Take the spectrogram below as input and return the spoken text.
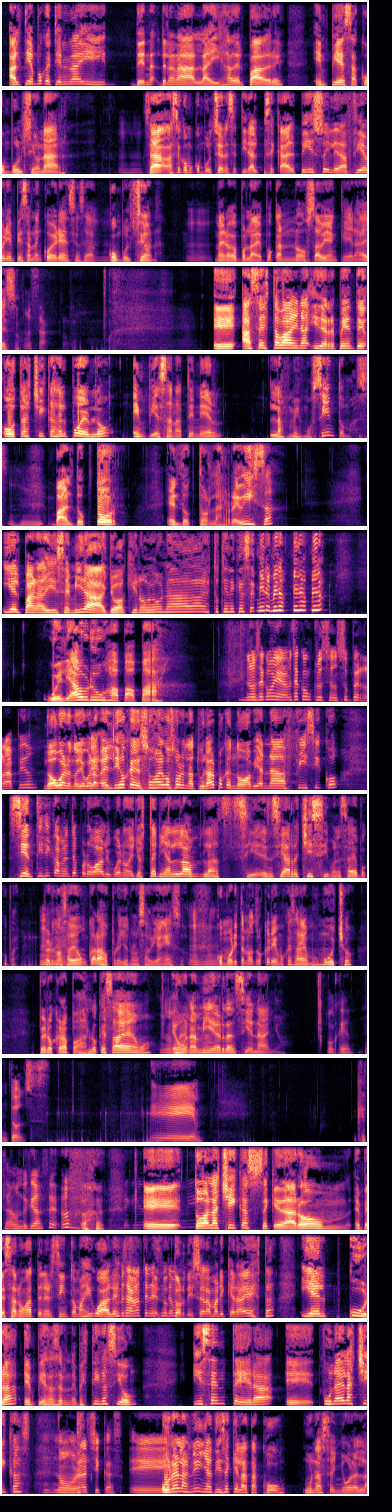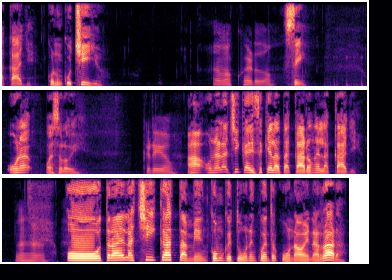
Al tiempo que tienen ahí, de, la nada, la hija del padre empieza a convulsionar. O sea, hace como convulsiones, se tira, al- se cae al piso y le da fiebre y empieza la incoherencia, o sea, convulsiona. Menos que por la época no sabían que era eso. Exacto. eh, hace esta vaina y de repente otras chicas del pueblo empiezan a tener los mismos síntomas. Va al doctor, el doctor las revisa y el pana dice, mira, yo aquí no veo nada, esto tiene que ser, mira, mira, mira, mira. Huele a bruja, papá. No sé cómo llegaron a esa conclusión súper rápido. No, bueno, no llegó la- Pero- Él dijo que eso es algo sobrenatural porque no había nada físico científicamente probable. Y bueno, ellos tenían la, la ciencia rechísima en esa época, pues. Pero no sabían un carajo, pero ellos no lo sabían eso. Como ahorita nosotros creemos que sabemos mucho, pero capaz lo que sabemos es una mierda en 100 años. Ok, entonces. Eh, ¿Qué está? ¿Dónde quedaste? Eh, todas las chicas se quedaron, empezaron a tener síntomas iguales. Empezaron a tener El síntomas. doctor dice la mariquera esta y el cura empieza a hacer una investigación y se entera, eh, una de las chicas, No, una de las chicas. eh, una de las niñas dice que la atacó una señora en la calle con un cuchillo. No me acuerdo, Sí. Una, pues eso lo vi. creo. Ajá, una de las chicas dice que la atacaron en la calle. Ajá. Otra de las chicas también como que tuvo un encuentro con una vaina rara.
